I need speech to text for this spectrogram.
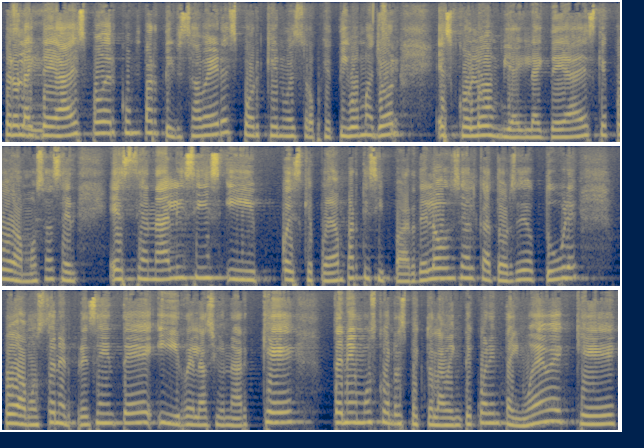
pero la idea es poder compartir saberes porque nuestro objetivo mayor es Colombia y la idea es que podamos hacer este análisis y pues que puedan participar del 11 al 14 de octubre, podamos tener presente y relacionar qué tenemos con respecto a la 2049, qué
